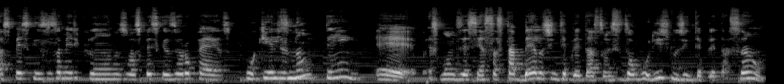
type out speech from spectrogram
as pesquisas americanas ou as pesquisas europeias, porque eles não têm, é, vamos dizer assim, essas tabelas de interpretação, esses algoritmos de interpretação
